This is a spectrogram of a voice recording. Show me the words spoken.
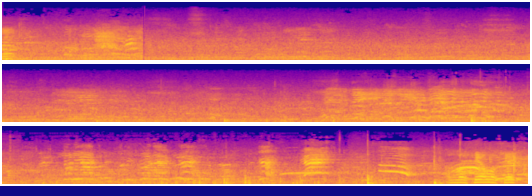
Lucky. Unlucky, unlucky.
